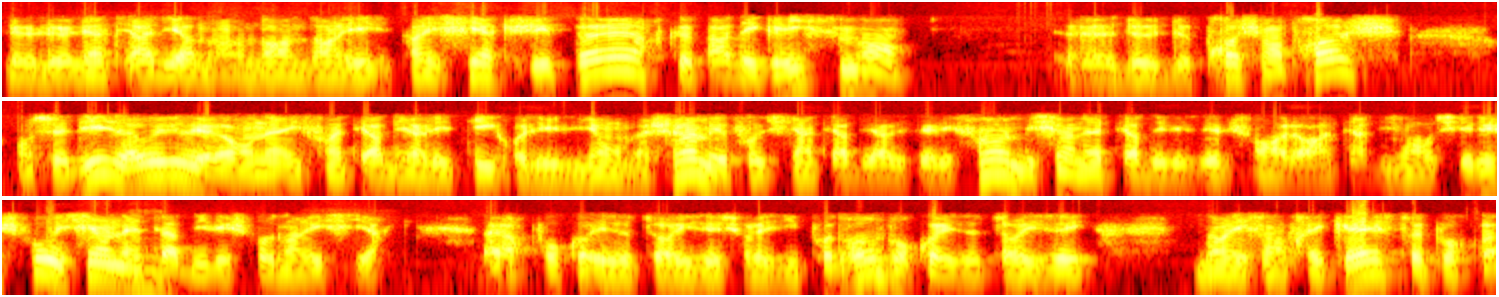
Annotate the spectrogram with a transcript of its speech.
l'interdire dans, les, cirques, j'ai peur que par des glissements de proche en proche, on se dit ah oui, oui alors on a, il faut interdire les tigres, les lions, machin, mais il faut aussi interdire les éléphants. Mais si on interdit les éléphants, alors interdisons aussi les chevaux. Et si on interdit les chevaux dans les cirques, alors pourquoi les autoriser sur les hippodromes? Pourquoi les autoriser dans les centres équestres? Pourquoi?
